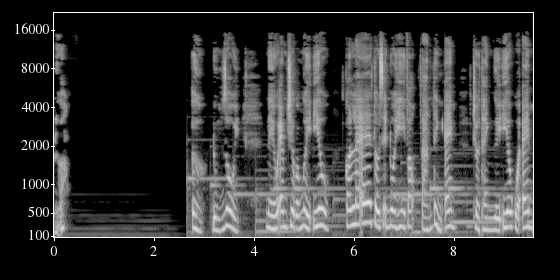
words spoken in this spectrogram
nữa. Ừ, đúng rồi. Nếu em chưa có người yêu, có lẽ tôi sẽ nuôi hy vọng tán tỉnh em, trở thành người yêu của em.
